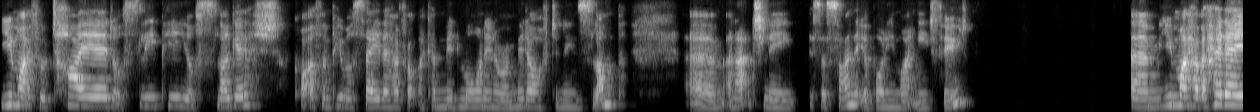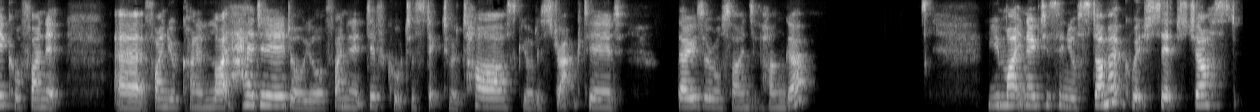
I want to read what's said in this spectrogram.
You might feel tired or sleepy or sluggish. Quite often people say they have like a mid-morning or a mid-afternoon slump um, and actually, it's a sign that your body might need food. Um, you might have a headache or find it uh, find you're kind of lightheaded or you're finding it difficult to stick to a task, you're distracted. Those are all signs of hunger. You might notice in your stomach, which sits just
